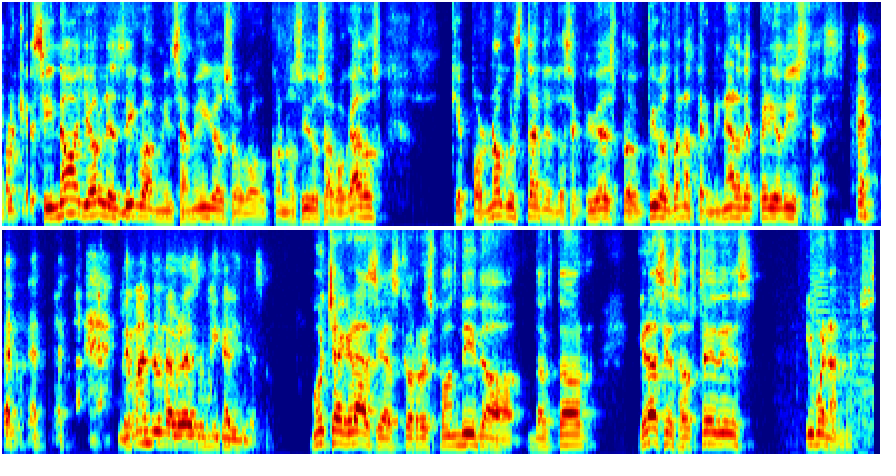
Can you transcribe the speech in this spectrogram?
Porque si no, yo les digo a mis amigos o conocidos abogados que por no gustarles las actividades productivas van a terminar de periodistas. Le mando un abrazo muy cariñoso. Muchas gracias, correspondido, doctor. Gracias a ustedes y buenas noches.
